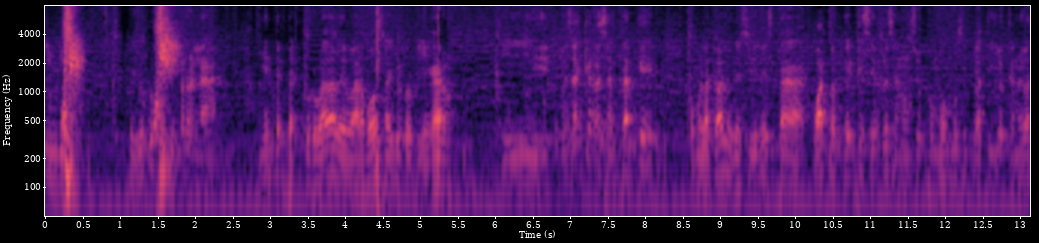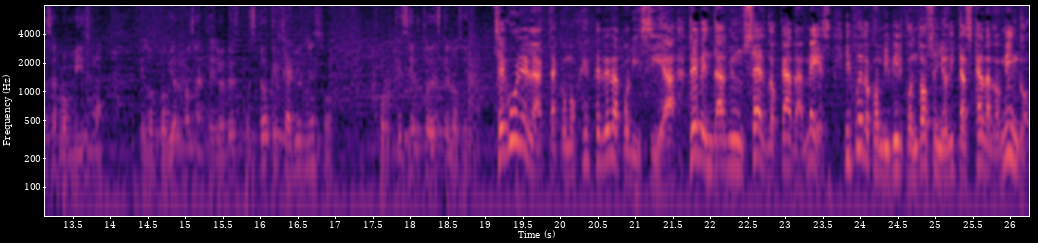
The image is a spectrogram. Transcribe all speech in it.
indígenas. Pues yo creo que sí, pero en la mente perturbada de Barbosa yo creo que llegaron. Y pues hay que resaltar que, como lo acabas de decir, esta 4T que siempre se anunció con bombos y platillo que no iba a ser lo mismo que los gobiernos anteriores, pues creo que cayó en eso porque cierto es que los... Según el acta, como jefe de la policía, deben darme un cerdo cada mes y puedo convivir con dos señoritas cada domingo.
